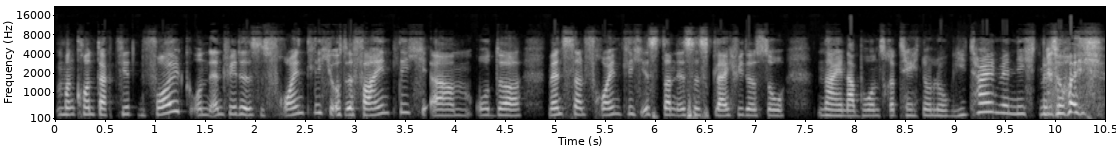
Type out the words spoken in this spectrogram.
man kontaktiert ein Volk und entweder ist es freundlich oder feindlich ähm, oder wenn es dann freundlich ist, dann ist es gleich wieder so, nein, aber unsere Technologie teilen wir nicht mit euch.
